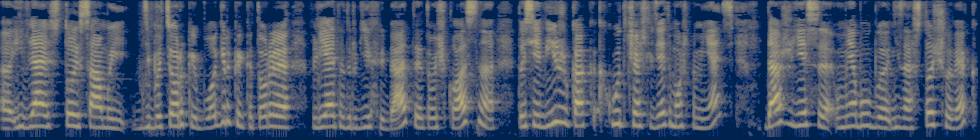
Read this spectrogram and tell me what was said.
Э, являюсь той самой дебатеркой, блогеркой, которая влияет на других ребят, и это очень классно. То есть я вижу, как какую-то часть людей это может поменять, даже если у меня был бы, не знаю, 100 человек,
